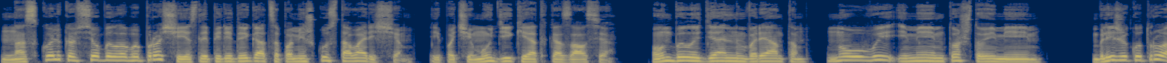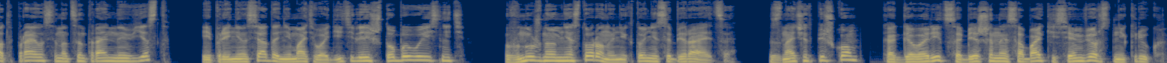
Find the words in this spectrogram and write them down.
Насколько все было бы проще, если передвигаться по мешку с товарищем? И почему Дикий отказался? Он был идеальным вариантом, но, увы, имеем то, что имеем. Ближе к утру отправился на центральный въезд и принялся донимать водителей, чтобы выяснить, в нужную мне сторону никто не собирается. Значит, пешком. Как говорится, бешеной собаке семь верст не крюк.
